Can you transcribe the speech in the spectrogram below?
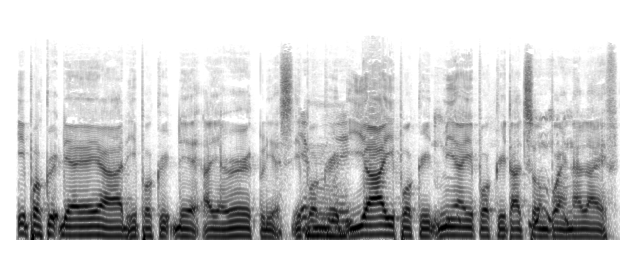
hypocrite there your yard, hypocrite there at your workplace. Hypocrite, mm. Everywhere. you're hypocrite, me a hypocrite at some point in life.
